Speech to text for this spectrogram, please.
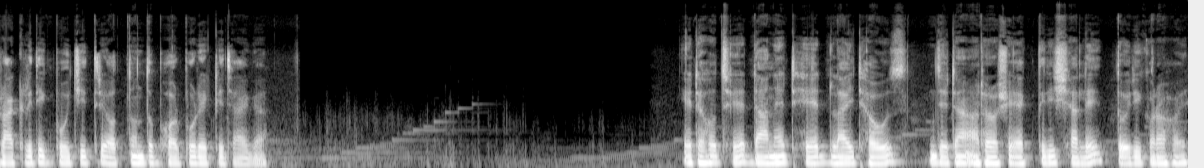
প্রাকৃতিক বৈচিত্র্যে অত্যন্ত ভরপুর একটি জায়গা। এটা হচ্ছে ডানেট হেড লাইট হাউস যেটা আঠারোশো একত্রিশ সালে তৈরি করা হয়।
